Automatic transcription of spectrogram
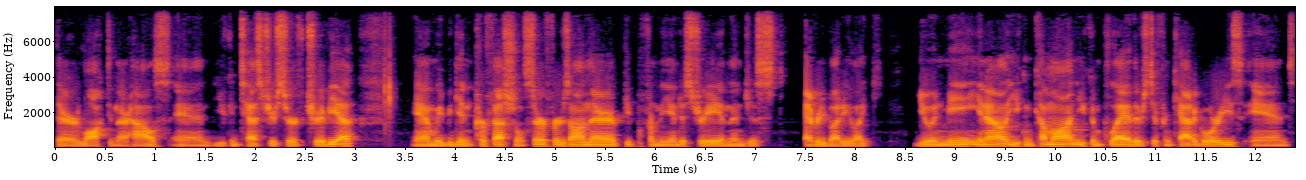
they're locked in their house. And you can test your surf trivia and we've been getting professional surfers on there people from the industry and then just everybody like you and me you know? You can come on you can play there's different categories and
